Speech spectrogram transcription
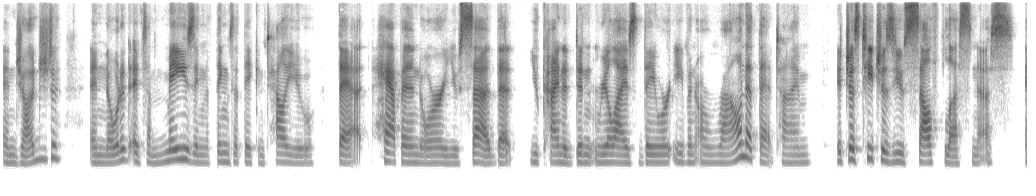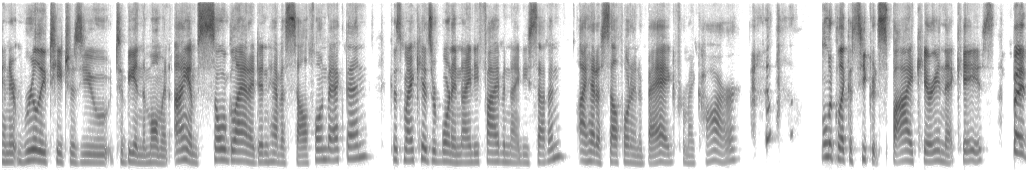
and judged and noted. It's amazing the things that they can tell you that happened or you said that you kind of didn't realize they were even around at that time. It just teaches you selflessness and it really teaches you to be in the moment. I am so glad I didn't have a cell phone back then because my kids were born in 95 and 97. I had a cell phone in a bag for my car. look like a secret spy carrying that case. But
